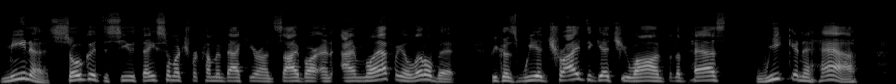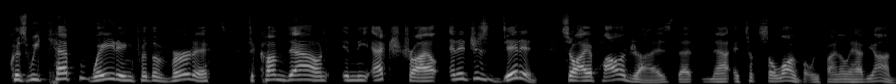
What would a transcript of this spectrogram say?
Mina, so good to see you. Thanks so much for coming back here on Sidebar. And I'm laughing a little bit because we had tried to get you on for the past week and a half because we kept waiting for the verdict to come down in the X trial and it just didn't. So I apologize that now it took so long, but we finally have you on.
